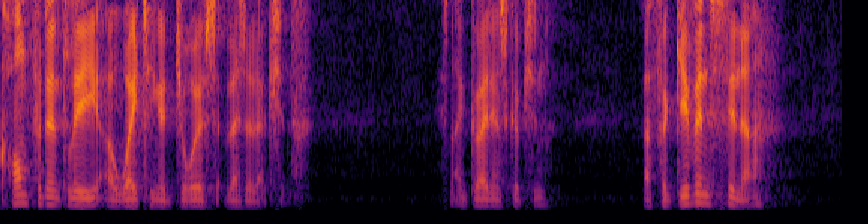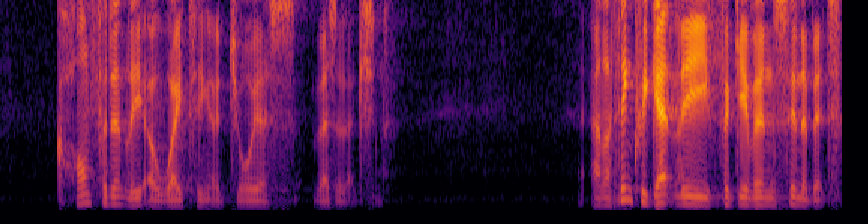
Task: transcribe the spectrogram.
confidently awaiting a joyous resurrection. Isn't that a great inscription? A forgiven sinner confidently awaiting a joyous resurrection. And I think we get the forgiven sinner bit.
